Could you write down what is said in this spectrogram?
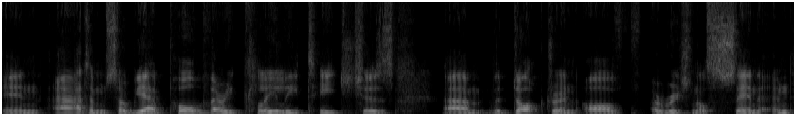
in Adam. So, yeah, Paul very clearly teaches um, the doctrine of original sin. And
